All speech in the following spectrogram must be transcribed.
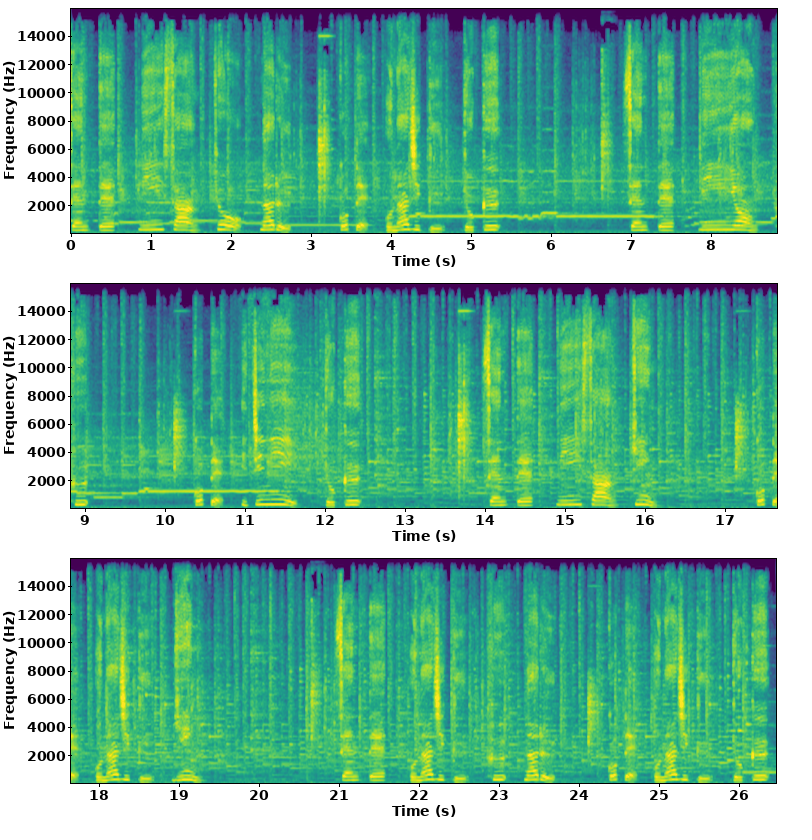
先手2三香成後手同じく玉。先手2四歩後手1二玉。先手2三金。後手同じく銀。先手同じく歩成後手同じく玉。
